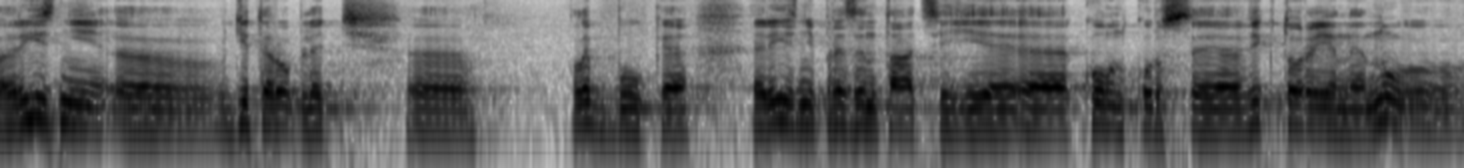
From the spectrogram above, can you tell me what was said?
Різні е, діти роблять е, різні презентації, е, конкурси, вікторини. Ну,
